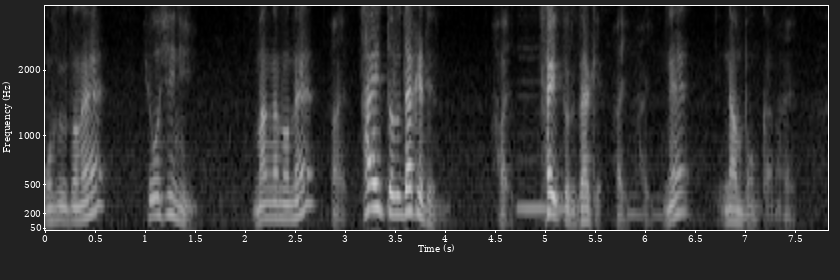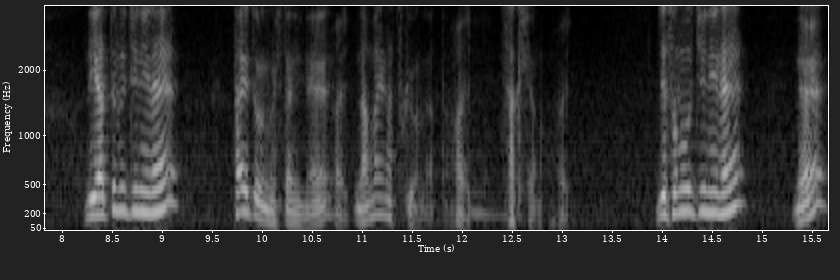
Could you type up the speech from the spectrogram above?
そうするとね表紙に漫画のねはい。タイトルだけ出るの。はい。タイトルだけ。はい。はい。ね何本かの、はい。でやってるうちにねタイトルの下にね、はい。名前がつくようになったの、はい。作者の、はい。でそのうちにねね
